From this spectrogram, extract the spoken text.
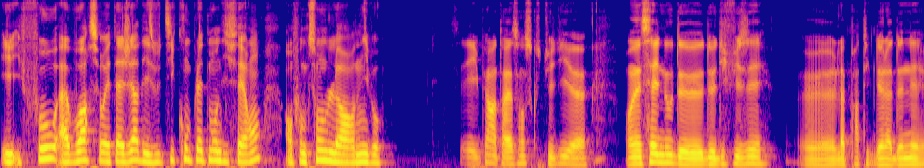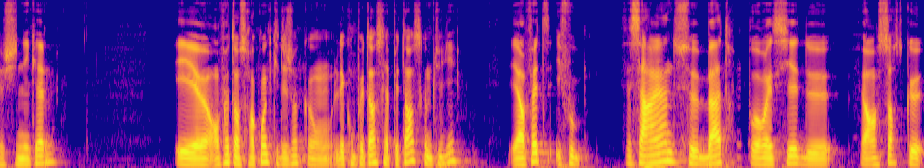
et il faut avoir sur étagère des outils complètement différents en fonction de leur niveau. C'est hyper intéressant ce que tu dis. On essaye, nous, de, diffuser la pratique de la donnée chez Nickel. Et euh, en fait, on se rend compte qu'il y a des gens qui ont les compétences, l'appétence, comme tu dis. Et en fait, il faut, ça sert à rien de se battre pour essayer de faire en sorte que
